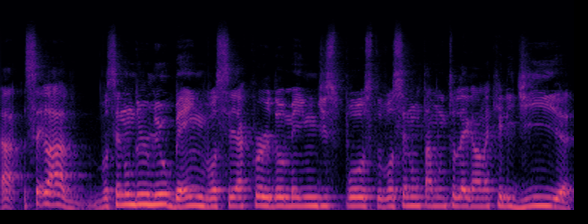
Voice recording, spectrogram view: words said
ah, sei lá, você não dormiu bem, você acordou meio indisposto, você não tá muito legal naquele dia,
